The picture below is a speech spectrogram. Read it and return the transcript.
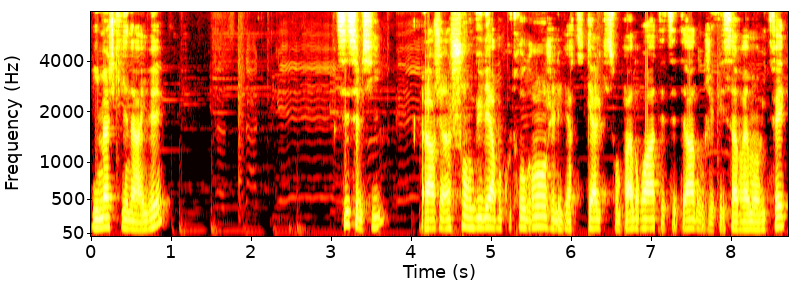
l'image qui vient d'arriver c'est celle-ci. Alors j'ai un champ angulaire beaucoup trop grand, j'ai les verticales qui sont pas droites, etc. Donc j'ai fait ça vraiment vite fait.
